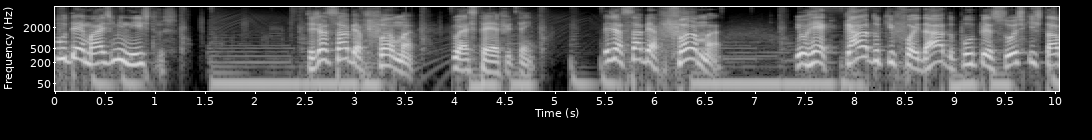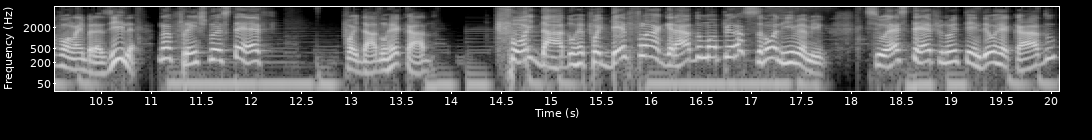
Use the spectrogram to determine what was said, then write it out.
por demais ministros. Você já sabe a fama que o STF tem. Você já sabe a fama e o recado que foi dado por pessoas que estavam lá em Brasília na frente do STF. Foi dado um recado. Foi dado, foi deflagrado uma operação ali, meu amigo. Se o STF não entendeu o recado,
